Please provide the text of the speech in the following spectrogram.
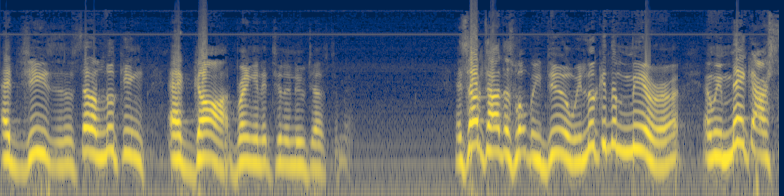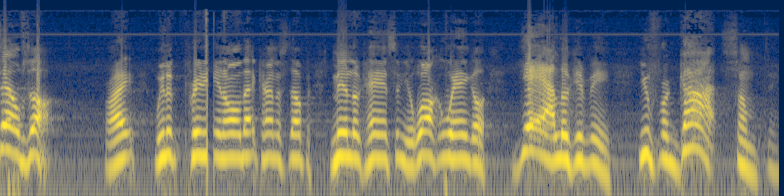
at Jesus, instead of looking at God, bringing it to the New Testament. And sometimes that's what we do. We look in the mirror and we make ourselves up, right? We look pretty and all that kind of stuff. Men look handsome. You walk away and go, yeah, look at me. You forgot something.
